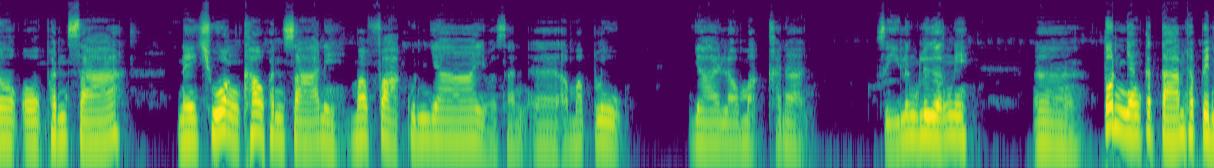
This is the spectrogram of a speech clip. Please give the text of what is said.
ดอกออกพรรษา ในช่วงเข้าพรรษานี่ มาฝากคุณยายว่าสันเออเอามาปลูก ยายเราหมักขนาด สีเหลืองๆนี่เออต้นยังกระตามถ้าเป็น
